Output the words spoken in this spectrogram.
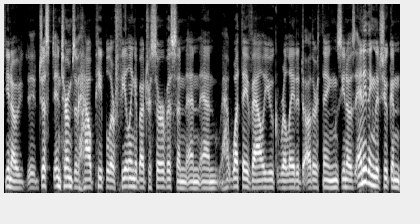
you know eh, just in terms of how people are feeling about your service and and and what they value related to other things you know is anything that you can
